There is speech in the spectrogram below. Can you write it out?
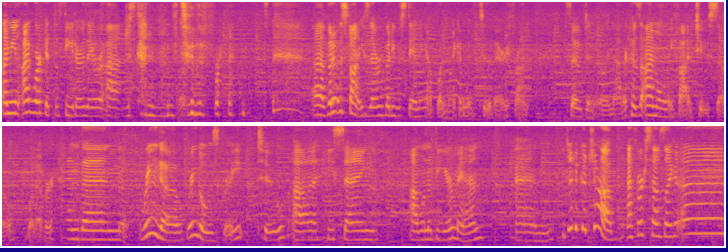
I mean, I work at the theater they were at. Just kind of moved to the front. uh, but it was fun because everybody was standing up when like I moved to the very front. So it didn't really matter because I'm only 5'2", so whatever. And then Ringo. Ringo was great too. Uh, he sang I Want to Be Your Man and he did a good job. At first I was like, uh,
